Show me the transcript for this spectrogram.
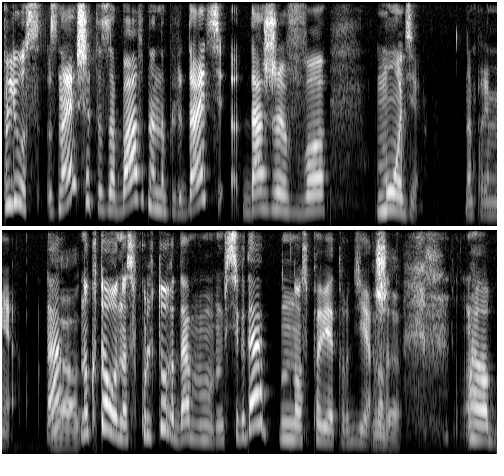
Плюс, знаешь, это забавно наблюдать даже в моде, например. Да? Да. Ну, кто у нас в культуре, да, всегда нос по ветру Ну держит. да. А,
